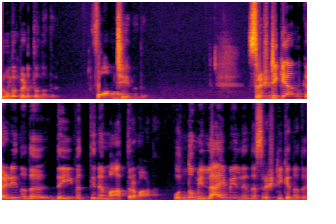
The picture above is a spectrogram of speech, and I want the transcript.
രൂപപ്പെടുത്തുന്നത് ഫോം ചെയ്യുന്നത്. സൃഷ്ടിക്കാൻ കഴിയുന്നത് ദൈവത്തിന് മാത്രമാണ്. ഒന്നുമില്ലായ്മയിൽ നിന്ന് സൃഷ്ടിക്കുന്നത്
